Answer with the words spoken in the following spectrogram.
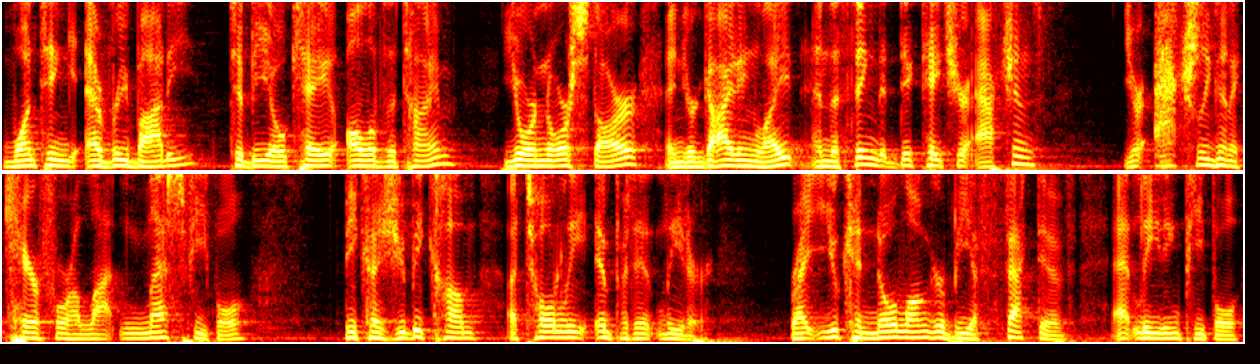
wanting everybody to be okay all of the time, your North Star and your guiding light and the thing that dictates your actions, you're actually going to care for a lot less people because you become a totally impotent leader, right? You can no longer be effective at leading people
